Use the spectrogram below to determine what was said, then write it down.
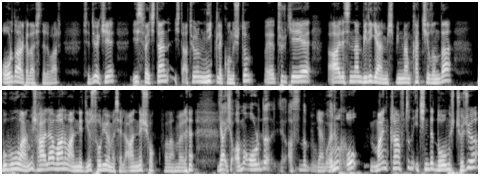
Orada arkadaşları var. İşte diyor ki İsveç'ten işte atıyorum Nick'le konuştum. E, Türkiye'ye ailesinden biri gelmiş bilmem kaç yılında. Bu bu varmış hala var mı anne diye soruyor mesela. Anne şok falan böyle. Ya işte ama orada aslında yani böyle... onu o Minecraft'ın içinde doğmuş çocuğu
